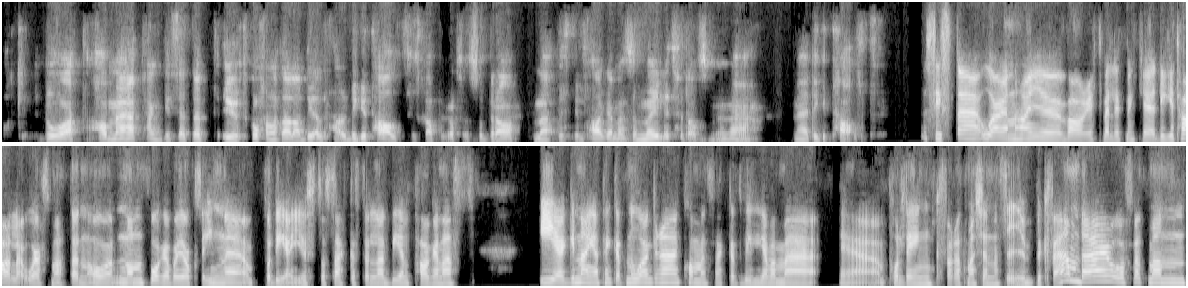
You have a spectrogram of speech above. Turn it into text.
Och då att ha med tankesättet utgå från att alla deltar digitalt så skapar vi också så bra mötesdeltagande som möjligt för de som är med, med digitalt sista åren har ju varit väldigt mycket digitala årsmöten och någon fråga var ju också inne på det, just att säkerställa deltagarnas egna. Jag tänker att några kommer säkert vilja vara med eh, på länk för att man känner sig bekväm där och för att man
